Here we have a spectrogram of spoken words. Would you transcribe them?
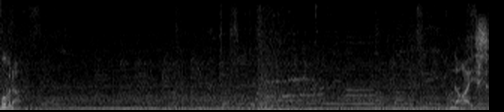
Moving on. Nice.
